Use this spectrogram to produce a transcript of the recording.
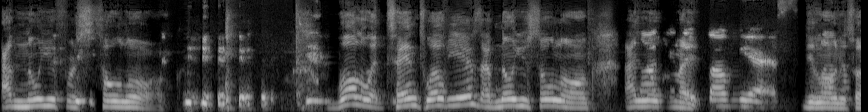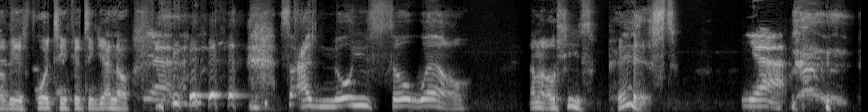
I've known you for so long. well, at 10, 12 years? I've known you so long. I know like 12 years. You're longer than 12 years, 14, 15 years. I know. Yeah. so I know you so well. I'm like, oh, she's pissed. Yeah.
